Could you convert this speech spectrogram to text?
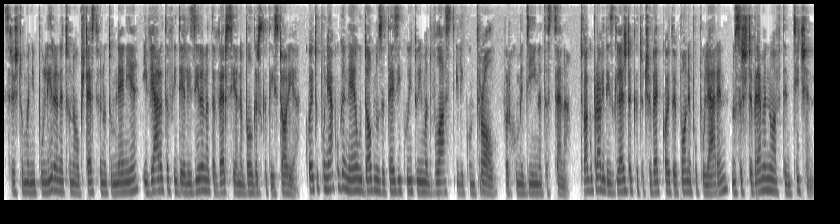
срещу манипулирането на общественото мнение и вярата в идеализираната версия на българската история което понякога не е удобно за тези, които имат власт или контрол върху медийната сцена. Това го прави да изглежда като човек, който е по-непопулярен, но същевременно автентичен,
